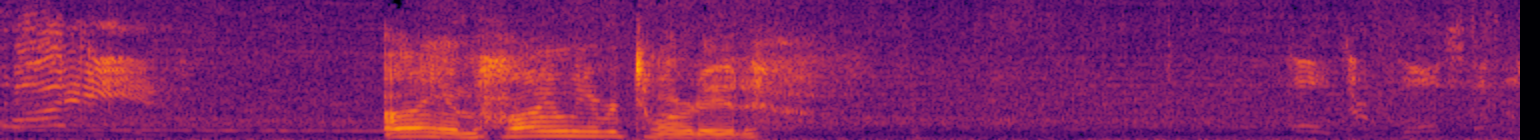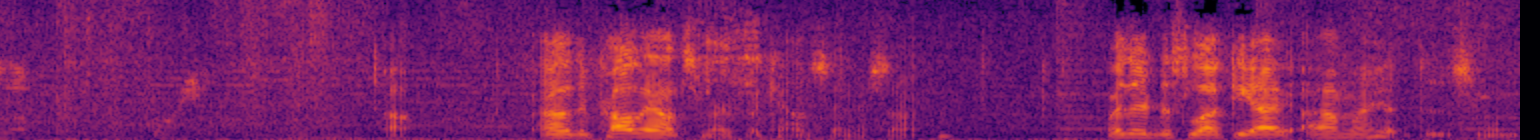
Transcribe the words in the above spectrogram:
Why? I am highly retarded. They're probably on Smurf accounts then or something. Or they're just lucky I, I might hit this one.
